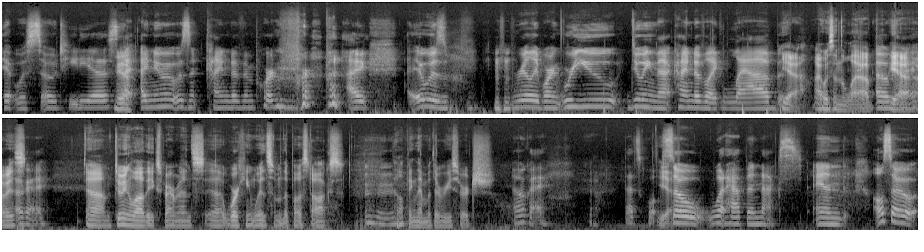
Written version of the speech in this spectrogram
It was so tedious. Yeah. I, I knew it wasn't kind of important work, but I, it was Mm-hmm. really boring. Were you doing that kind of like lab? Yeah, I was in the lab. Okay. Yeah, I was Okay. um, doing a lot of the experiments, uh, working with some of the postdocs, Mm-hmm. helping them with their research. Okay. Yeah. That's cool. Yeah. So what happened next? And also,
